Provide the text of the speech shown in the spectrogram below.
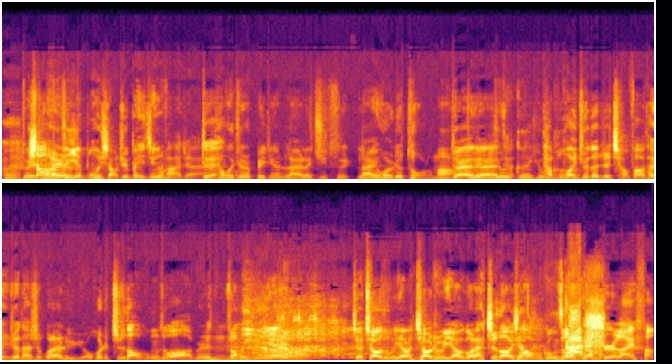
嗯，对上海人也不。会想去北京发展，对他会觉得北京来了几次，来一会儿就走了嘛。对对，你就对，跟他不会觉得这抢饭，他就觉得他是过来旅游或者指导工作，比如嗯装爷什么，就教主一样，教主一样过来指导一下我们工作。大使来访，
